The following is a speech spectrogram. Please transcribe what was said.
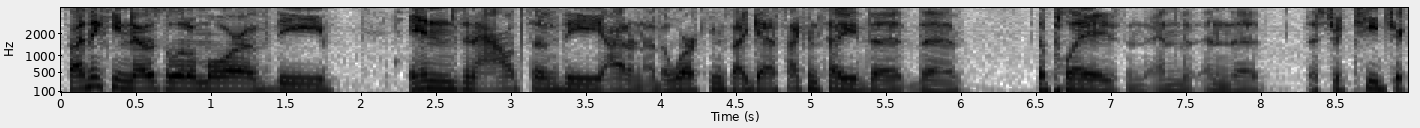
so I think he knows a little more of the ins and outs of the I don't know the workings. I guess I can tell you the the the plays and and the, and the the strategic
